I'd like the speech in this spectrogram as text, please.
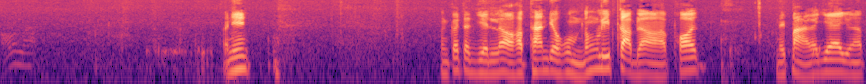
เอาละ อันนี้ มันก็จะเย็นแล้วครับ ท่านเดี๋ยวผมต้องรีบกลับแล้วครับ เพราะในป่าก็แย่อยู่ครับ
